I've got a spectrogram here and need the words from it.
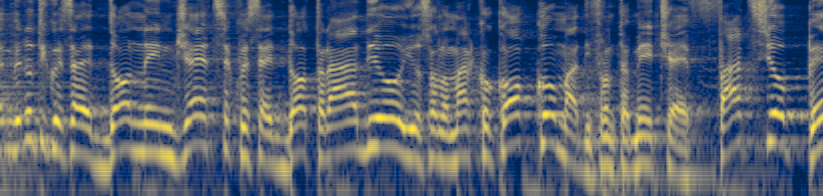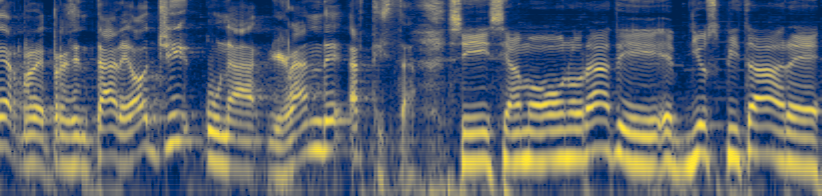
Benvenuti, questa è Donne in Jazz, questa è Dot Radio, io sono Marco Cocco, ma di fronte a me c'è Fazio per presentare oggi una grande artista. Sì, siamo onorati eh, di ospitare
